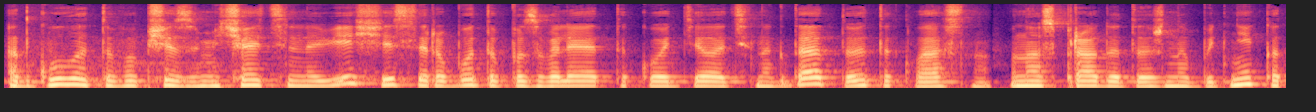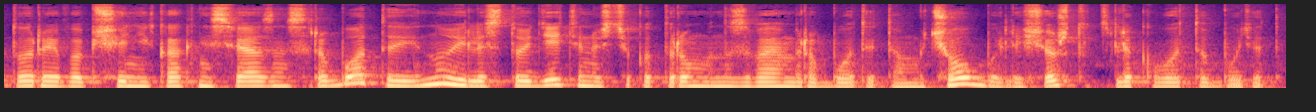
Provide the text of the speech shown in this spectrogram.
Отгул – это вообще замечательная вещь. Если работа позволяет такое делать иногда, то это классно. У нас, правда, должны быть дни, которые вообще никак не связаны с работой, ну или с той деятельностью, которую мы называем работой, там учеба или еще что-то для кого-то будет.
